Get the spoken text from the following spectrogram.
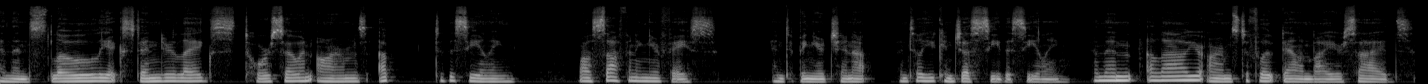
And then slowly extend your legs, torso, and arms up to the ceiling while softening your face and tipping your chin up until you can just see the ceiling. And then allow your arms to float down by your sides.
